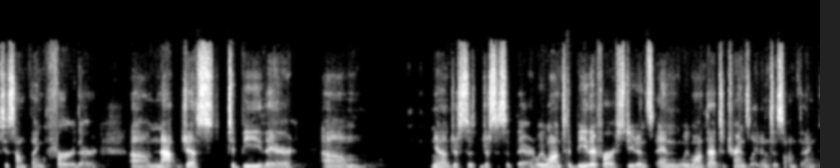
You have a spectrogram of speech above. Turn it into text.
to something further um, not just to be there um, you know just to just to sit there. We want to be there for our students and we want that to translate into something.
